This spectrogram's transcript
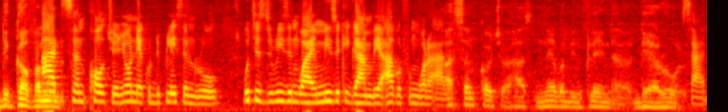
the government. arts and culture your neck could place and role, which is the reason why music in Gambia I got from what I Arts and culture has never been playing their, their role. Sad.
